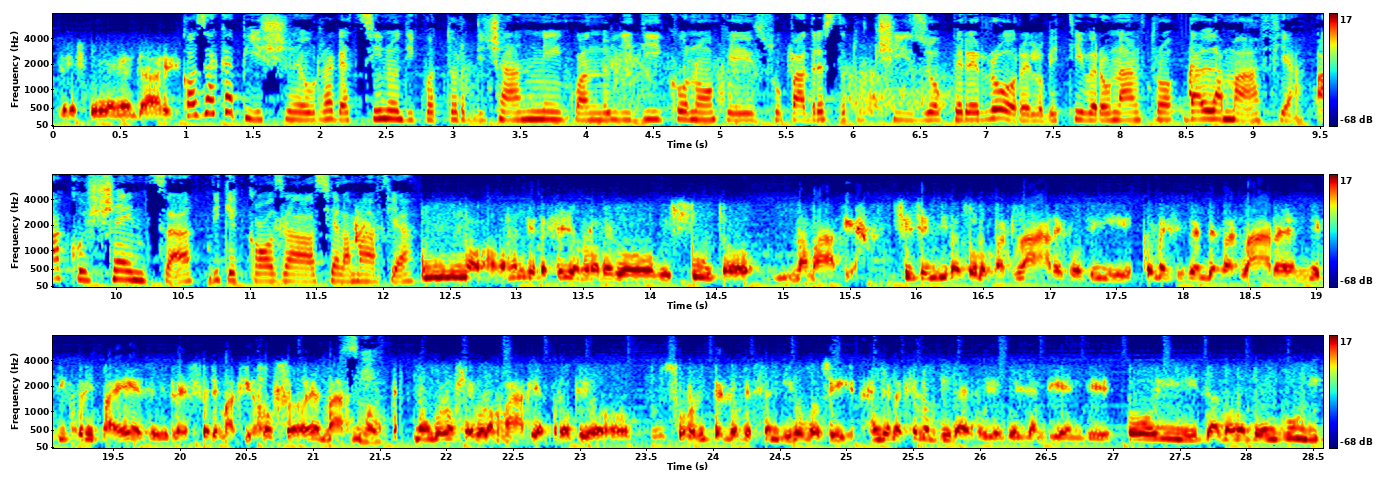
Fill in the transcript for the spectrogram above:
delle scuole elementari. Cosa capisce un ragazzino di 14 anni quando gli dicono che suo padre è stato ucciso per errore, l'obiettivo era un altro, dalla mafia? Ha coscienza di che cosa sia la mafia? No, anche perché io non avevo vissuto la mafia, si sentiva solo parlare così, come si sente parlare nei piccoli paesi, l'essere mafioso, eh, ma Sì. non, non conoscevo la mafia proprio solo di quello che sentivo così, anche perché non vivevo io quegli ambienti. Poi dal momento in cui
